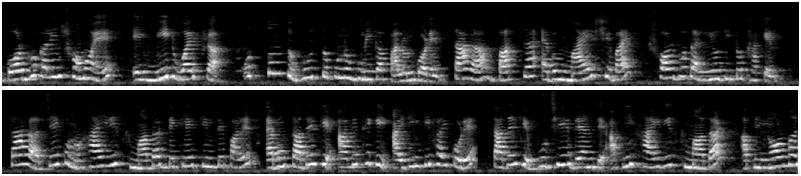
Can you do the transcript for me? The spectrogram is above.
গর্ভকালীন সময়ে এই মিডওয়াইফরা অত্যন্ত গুরুত্বপূর্ণ ভূমিকা পালন করেন। তারা বাচ্চা এবং মায়ের সেবায় সর্বদা নিয়োজিত থাকেন। তারা যে কোনো হাই রিস্ক মাদার দেখলে চিনতে পারেন এবং তাদেরকে আগে থেকেই আইডেন্টিফাই করে তাদেরকে বুঝিয়ে দেন যে আপনি হাই রিস্ক মাদার আপনি নর্মাল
